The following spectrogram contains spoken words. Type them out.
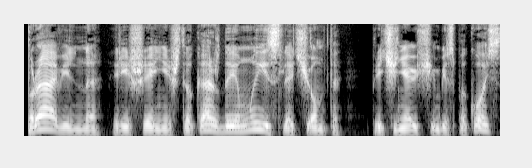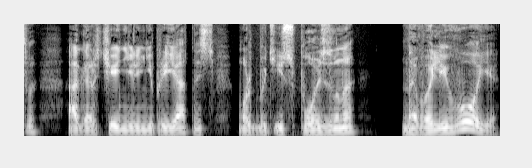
Правильно решение, что каждая мысль о чем-то — причиняющим беспокойство, огорчение или неприятность, может быть использовано на волевое,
